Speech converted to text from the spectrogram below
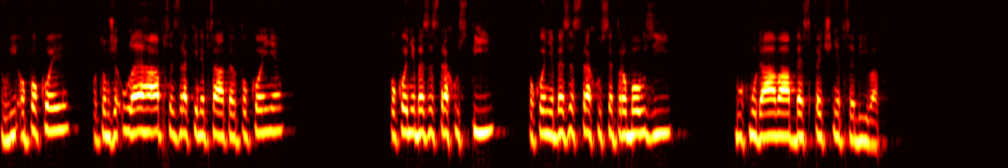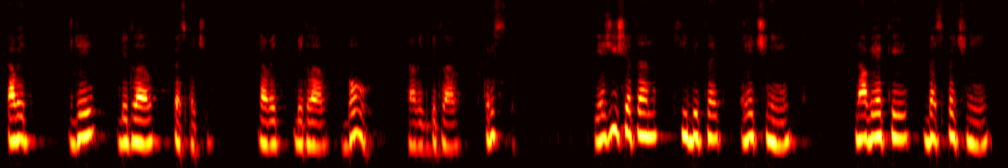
Mluví o pokoji, o tom, že uléhá přes zraky nepřátel pokojně, pokojně bez strachu spí, pokojně bez strachu se probouzí, Bůh mu dává bezpečně přebývat. David vždy bydlel v bezpečí. David bydlel v Bohu. David bydlel v Kristu. Ježíš je ten příbytek věčný, na věky bezpečný.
